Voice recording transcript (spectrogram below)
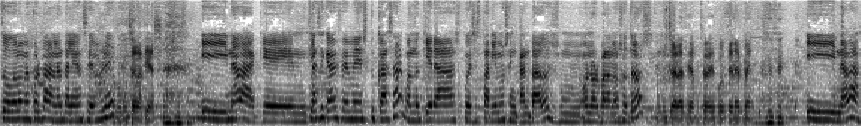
todo lo mejor para el Natalia Ensemble. Pues muchas gracias. Y nada, que en Clásica FM es tu casa, cuando quieras pues estaríamos encantados, es un honor para nosotros. Pues muchas gracias, muchas gracias por tenerme. Y nada,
